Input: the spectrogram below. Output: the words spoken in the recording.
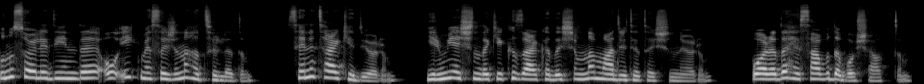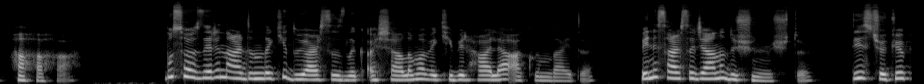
Bunu söylediğinde o ilk mesajını hatırladım. Seni terk ediyorum. 20 yaşındaki kız arkadaşımla Madrid'e taşınıyorum. Bu arada hesabı da boşalttım. Ha ha ha. Bu sözlerin ardındaki duyarsızlık, aşağılama ve kibir hala aklımdaydı. Beni sarsacağını düşünmüştü. Diz çöküp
